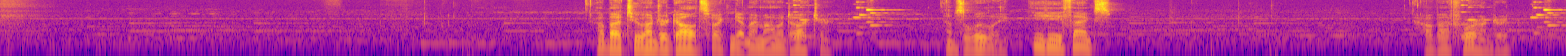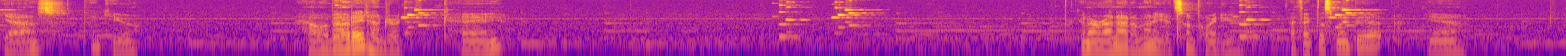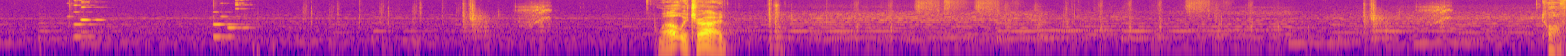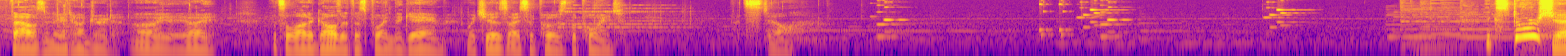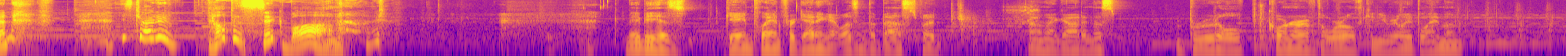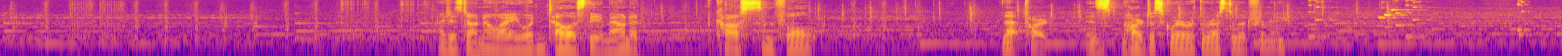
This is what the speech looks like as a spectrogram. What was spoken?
how about 200 gold so I can get my mom a doctor? Absolutely. Hee hee, thanks. How about 400? Yes, thank you. How about 800? Okay. We're gonna run out of money at some point here. I think this might be it. Yeah. Well, we tried. Twelve thousand eight hundred. Oh yeah, yeah. That's a lot of gold at this point in the game, which is, I suppose, the point. But still. Extortion? He's trying to help his sick mom. Maybe his game plan for getting it wasn't the best, but oh my god, in this brutal corner of the world, can you really blame him? I just don't know why he wouldn't tell us the amount it costs in full. That part is hard to square with the rest of it for me.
